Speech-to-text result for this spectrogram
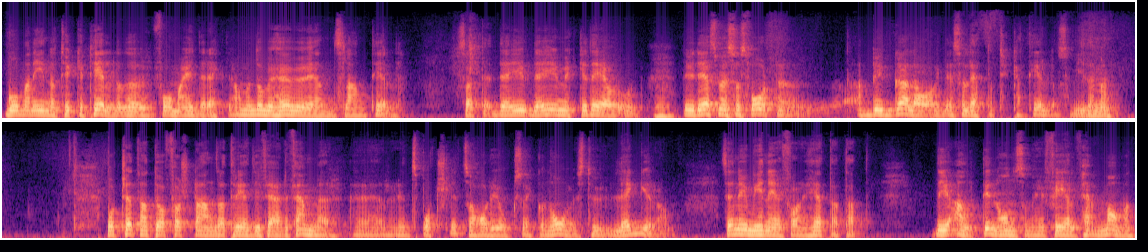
går man in och tycker till då får man ju direkt, ja men då behöver vi en slant till. Så att det, är, ju, det är ju mycket det. Och mm. Det är ju det som är så svårt att bygga lag. Det är så lätt att tycka till och så vidare. Men bortsett från att du har första, andra, tredje, fjärde, femmer eh, rent sportsligt så har du ju också ekonomiskt. Hur lägger du dem? Sen är ju min erfarenhet att, att det är alltid någon som är fel femma om man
